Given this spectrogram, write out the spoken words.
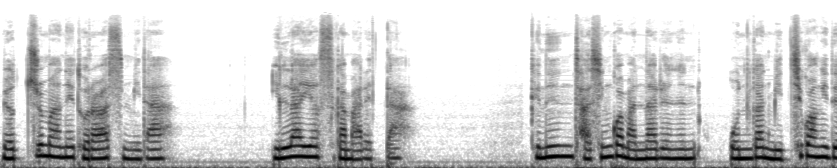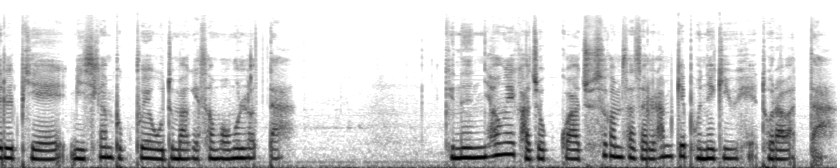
몇 주 만에 돌아왔습니다. 일라이어스가 말했다. 그는 자신과 만나려는 온갖 미치광이들을 피해 미시간 북부의 오두막에서 머물렀다. 그는 형의 가족과 추수감사절을 함께 보내기 위해 돌아왔다.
